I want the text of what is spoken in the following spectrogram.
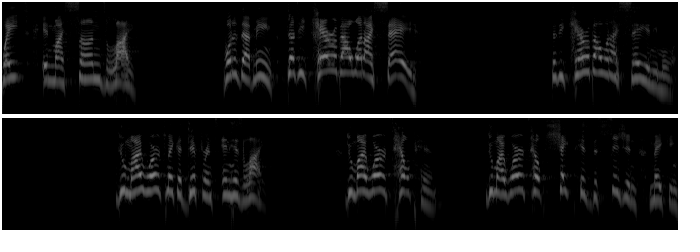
weight in my son's life? What does that mean? Does he care about what I say? Does he care about what I say anymore? Do my words make a difference in his life? Do my words help him? Do my words help shape his decision making?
